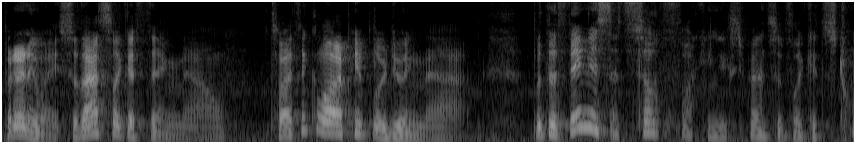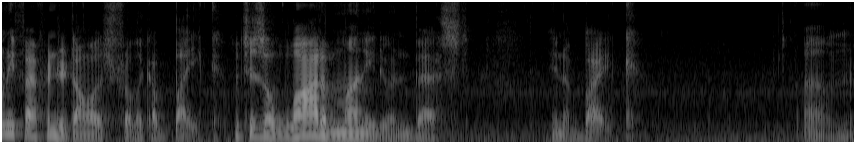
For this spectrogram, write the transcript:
But anyway, so that's like a thing now. So I think a lot of people are doing that. But the thing is, that's so fucking expensive. Like it's twenty five hundred dollars for like a bike, which is a lot of money to invest in a bike. Um,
